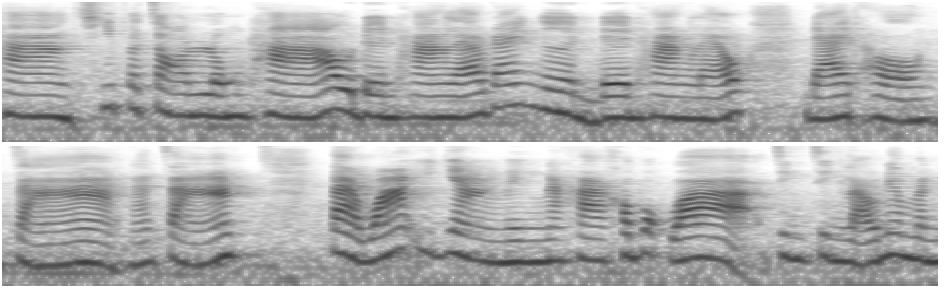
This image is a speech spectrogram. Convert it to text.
ทางชีพจรลงเท้า เดินทางแล้วได้เงินเดินทางแล้วได้ทองจ้านะจ๊ะแต่ว่าอีกอย่างหนึ่งนะคะเขาบอกว่าจริง ๆ แล้วเนี่ยมัน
